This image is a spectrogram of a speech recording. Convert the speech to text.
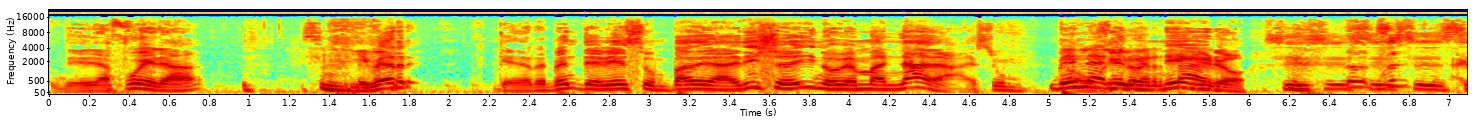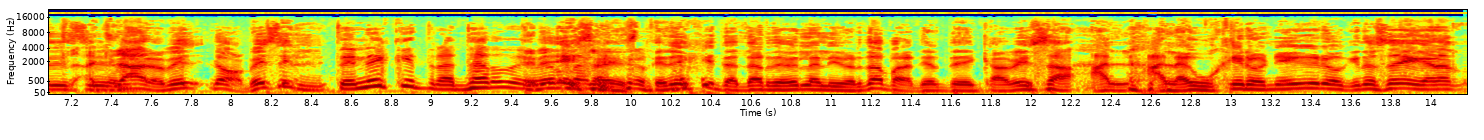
desde afuera y ver que de repente ves un par de ladrillos y no ves más nada. Es un Ves agujero negro. Sí, sí, No, sí. Claro, ves, no, ves el. Tenés que tratar de Tenés, ver la esa es, libertad. tenés que tratar de ver la libertad para tirarte de cabeza al, al agujero negro que no sabe qué carajo.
